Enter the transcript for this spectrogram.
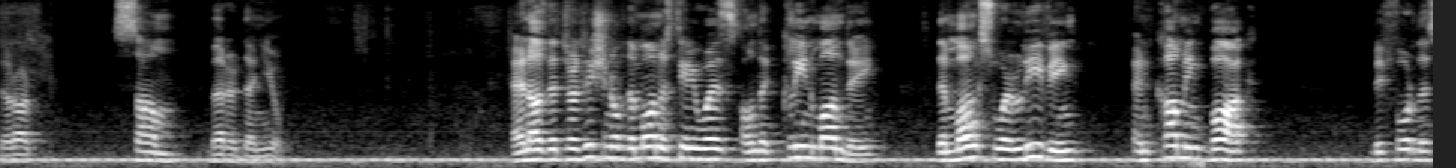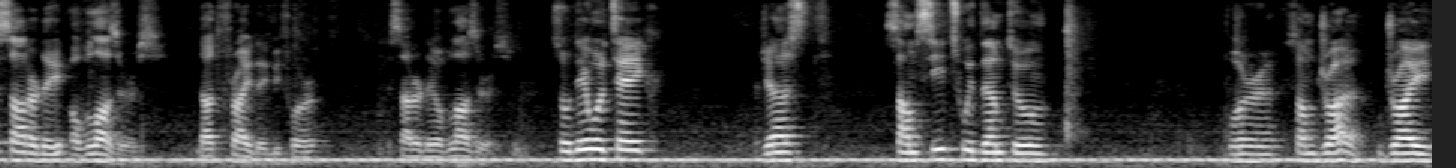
there are some better than you. And as the tradition of the monastery was on the clean Monday, the monks were leaving and coming back before the Saturday of Lazarus, that Friday before the Saturday of Lazarus. So they will take just some seeds with them to, or some dry, dry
